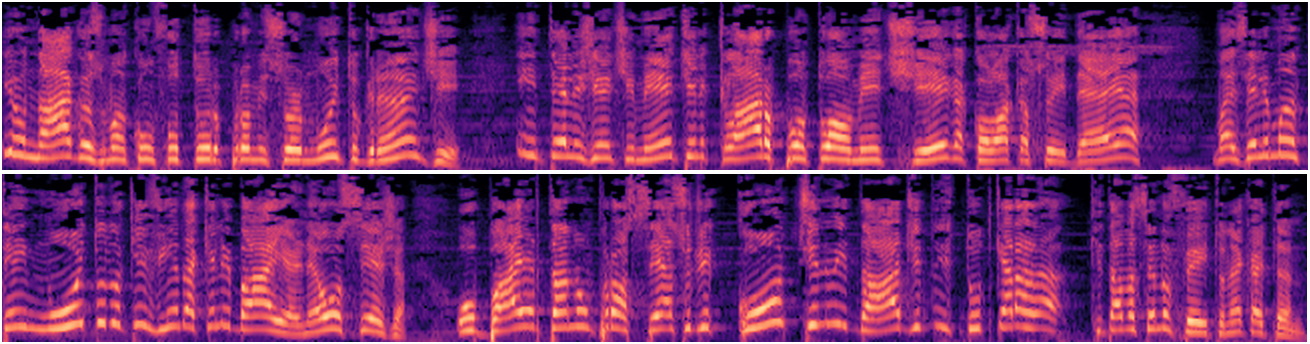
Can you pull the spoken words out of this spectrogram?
e o Nagelsmann com um futuro promissor muito grande, inteligentemente, ele claro, pontualmente chega, coloca a sua ideia, mas ele mantém muito do que vinha daquele Bayern, né? Ou seja, o Bayern está num processo de continuidade de tudo que era que estava sendo feito, né, Caetano?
